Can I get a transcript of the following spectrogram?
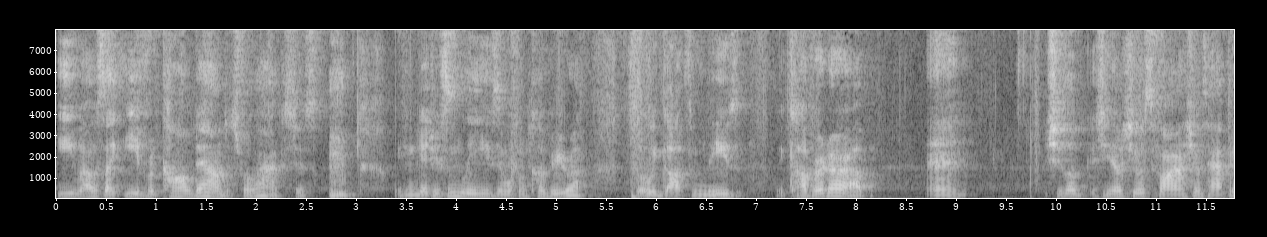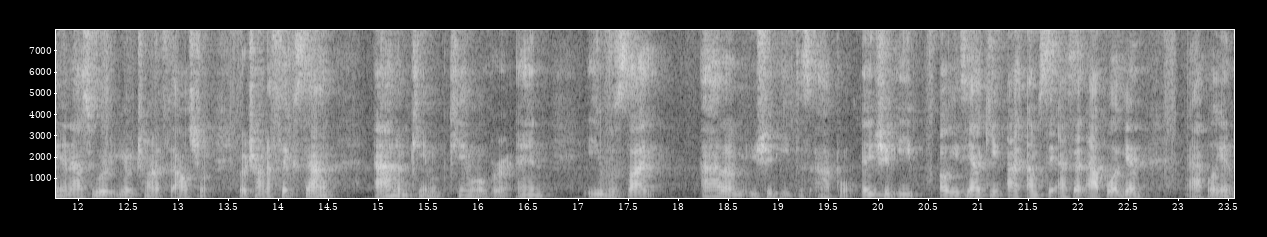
Eve, I was like, Eve, calm down, just relax, just we can get you some leaves and we can cover you up. So we got some leaves, we covered her up, and she looked, you know, she was fine, she was happy. And as we were, you know, trying to, I was, we were trying to fix that. Adam came came over and he was like, Adam, you should eat this apple. And you should eat. Oh, you see, I keep, I, I'm saying, I said apple again, apple again.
